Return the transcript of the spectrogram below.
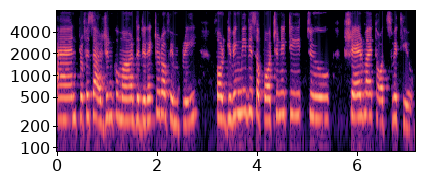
and Professor Arjun Kumar, the director of IMPRI, for giving me this opportunity to share my thoughts with you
